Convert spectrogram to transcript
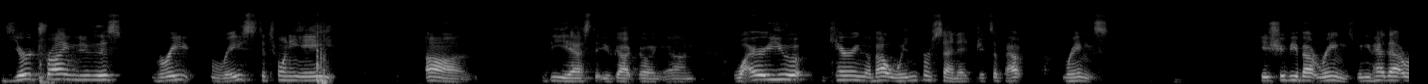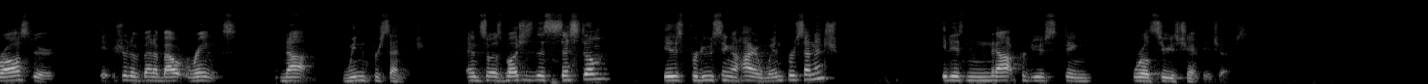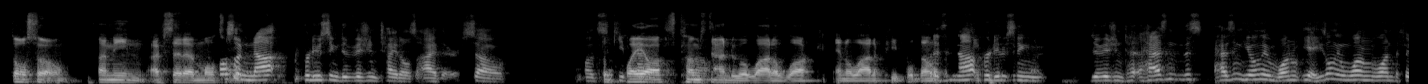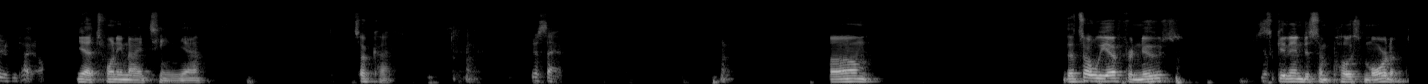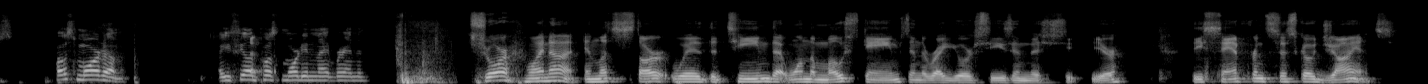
You're trying to do this great race to 28 um, BS that you've got going on. Why are you caring about win percentage? It's about rings. It should be about rings. When you had that roster, it should have been about rings, not win percentage. And so, as much as this system is producing a high win percentage, it is not producing World Series championships. it's also, I mean, I've said it multiple Also, not producing division titles either. So, let's the keep playoffs comes down to a lot of luck and a lot of people don't But it's not producing division. T- hasn't this? Hasn't he only won? Yeah, he's only won one division title. Yeah, 2019. Yeah. It's okay. Just saying. Um, that's all we have for news. Let's get into some postmortems. Post mortem. Are you feeling post mortem tonight, Brandon? Sure, why not? And let's start with the team that won the most games in the regular season this year, the San Francisco Giants.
